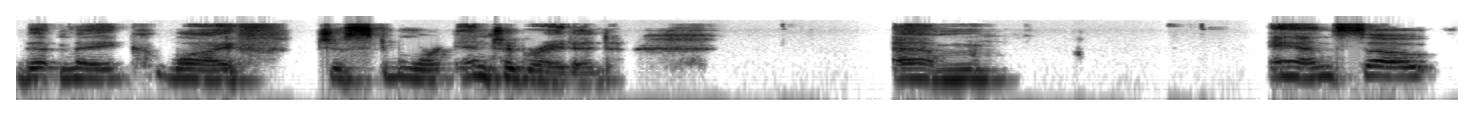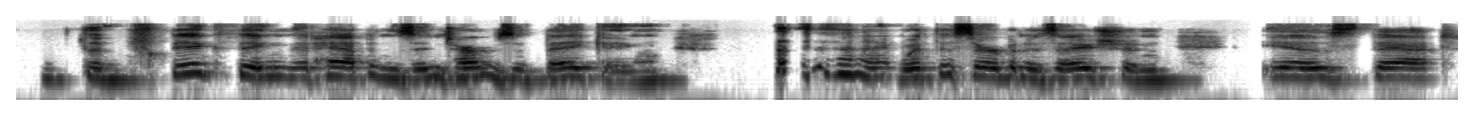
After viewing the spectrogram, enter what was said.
that make life just more integrated. Um, and so the big thing that happens in terms of baking with this urbanization is that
